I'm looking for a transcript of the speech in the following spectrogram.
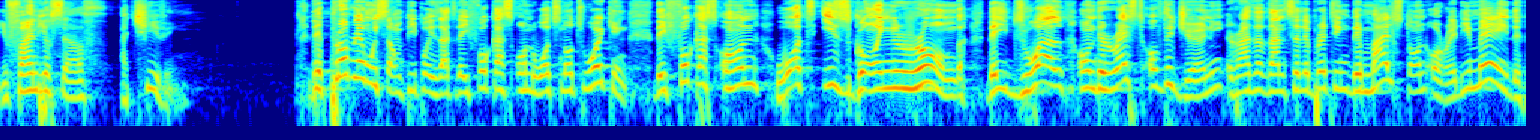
You find yourself achieving. The problem with some people is that they focus on what's not working. They focus on what is going wrong. They dwell on the rest of the journey rather than celebrating the milestone already made.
